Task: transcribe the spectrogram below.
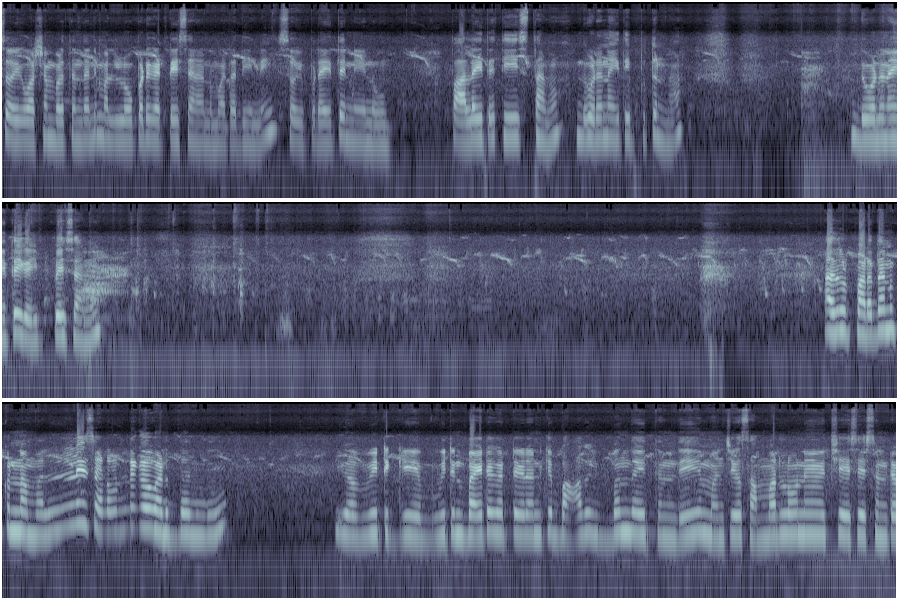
సో ఇక వర్షం పడుతుందని మళ్ళీ లోపల కట్టేశాను అనమాట దీన్ని. సో ఇప్పుడైతే నేను పాలైతే తీస్తాను. దూడనైతే ఇప్పుతున్నా. దూడనైతే ఇక ఇప్పేశాను. అసలు పడదనుకున్నా మళ్ళీ సడన్గా పడుతుంది. ఇక వీటికి వీటిని బయట కట్టేయడానికి బాగా ఇబ్బంది అవుతుంది మంచిగా సమ్మర్లోనే చేసేసి ఉంటే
